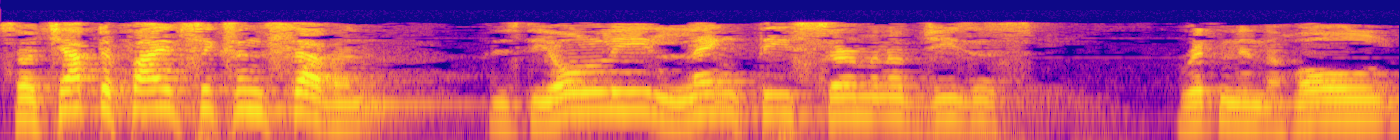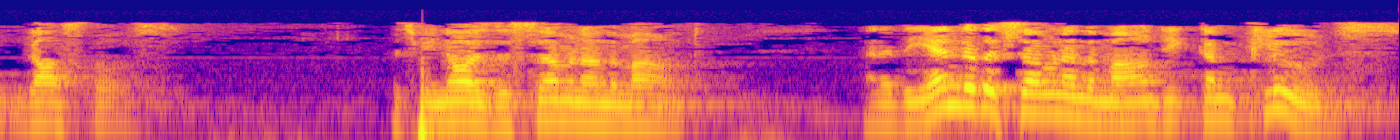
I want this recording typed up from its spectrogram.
So, chapter 5, 6, and 7 is the only lengthy sermon of Jesus written in the whole Gospels, which we know as the Sermon on the Mount. And at the end of the Sermon on the Mount, he concludes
